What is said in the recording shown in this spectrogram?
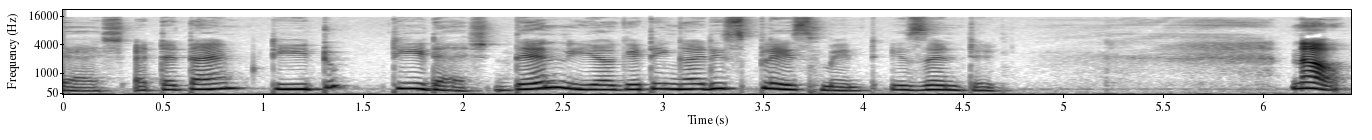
dash at a time t to t dash, then you are getting a displacement, isn't it? Now,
